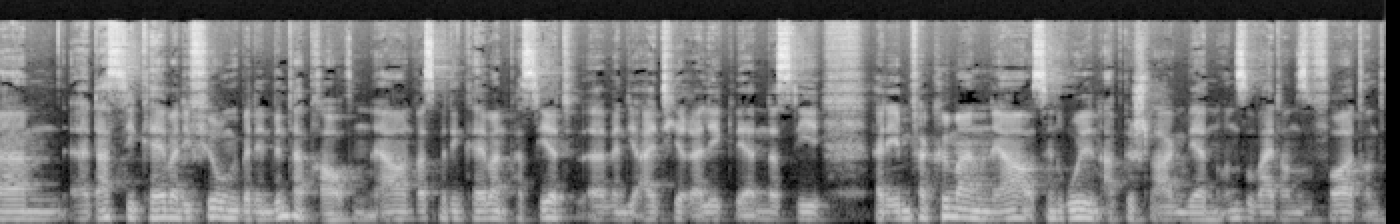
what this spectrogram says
ähm, äh, dass die Kälber die Führung über den Winter brauchen, ja, und was mit den Kälbern passiert, äh, wenn die Eitiere erlegt werden, dass die halt eben verkümmern, ja, aus den Rudeln abgeschlagen werden und so weiter und so fort. Und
